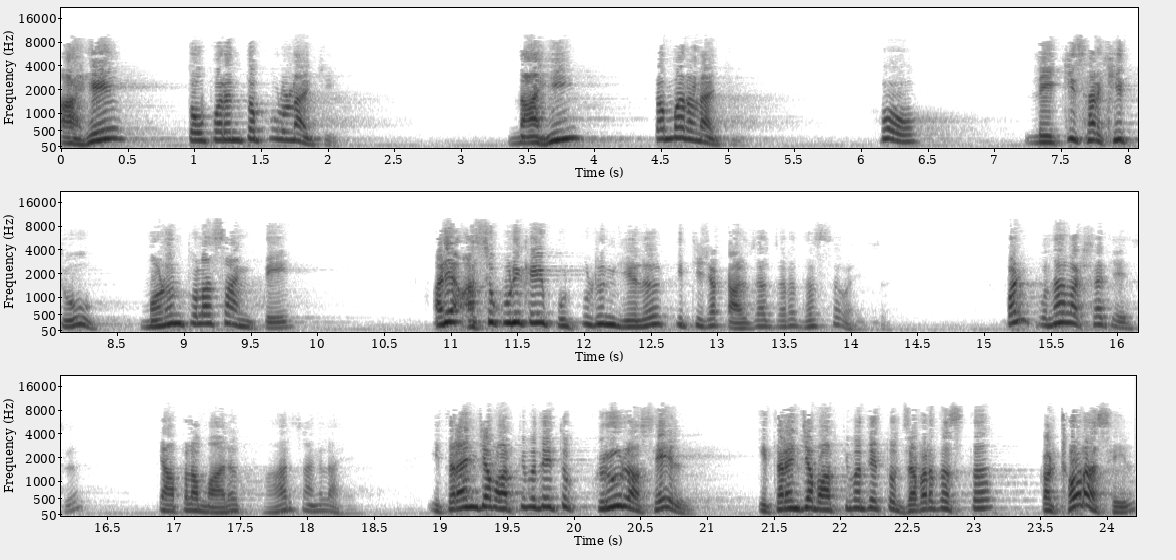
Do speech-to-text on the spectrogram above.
आहे तोपर्यंत पूर्णाची नाही तर मरणाची. हो लेकीसारखी तू म्हणून तुला सांगते. आणि असं कुणी काही पुटपुटून गेलं की तिच्या काळजात जरा धस्त व्हायचं. पण पुन्हा लक्षात यायचं की आपला मालक फार चांगला आहे. इतरांच्या बाबतीमध्ये तो क्रूर असेल. इतरांच्या बाबतीमध्ये तो जबरदस्त कठोर असेल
